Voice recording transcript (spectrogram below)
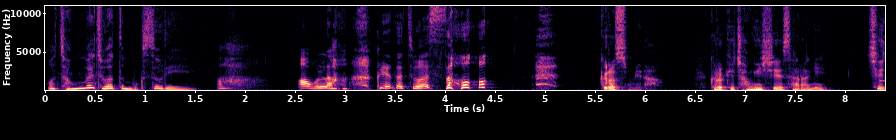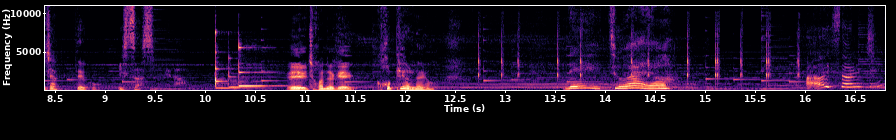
어, 정말 좋았던 목소리. 아, 아, 몰라. 그냥 다 좋았어. 그렇습니다. 그렇게 정희 씨의 사랑이 시작되고 있었습니다. 내일 저녁에 커피 할래요? 네, 좋아요. 아이, 설레.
